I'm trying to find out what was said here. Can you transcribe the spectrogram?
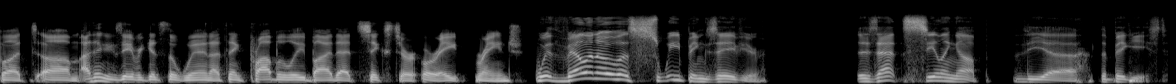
but um, I think Xavier gets the win. I think probably by that six or, or eight range. with Villanova sweeping Xavier, is that sealing up the uh the Big East?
